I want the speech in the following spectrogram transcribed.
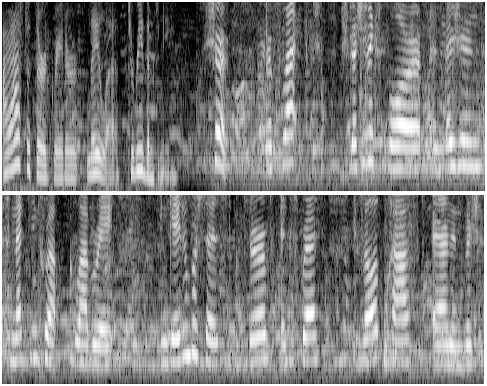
I asked a third grader, Layla, to read them to me. Sure. Reflect, stretch and explore, envision, connect and co- collaborate, engage and persist, observe, express, develop craft, and envision.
